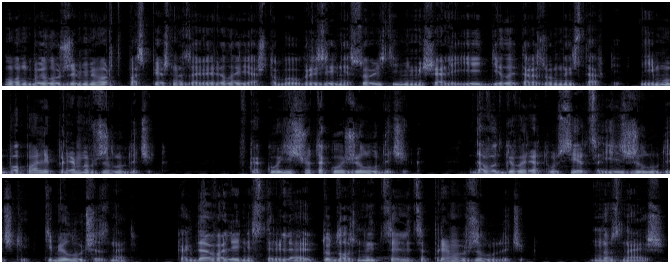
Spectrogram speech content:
Он был уже мертв, поспешно заверила я, чтобы угрызения совести не мешали ей делать разумные ставки. Ему попали прямо в желудочек. В какой еще такой желудочек? Да вот говорят, у сердца есть желудочки, тебе лучше знать. Когда в оленя стреляют, то должны целиться прямо в желудочек. Но знаешь,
